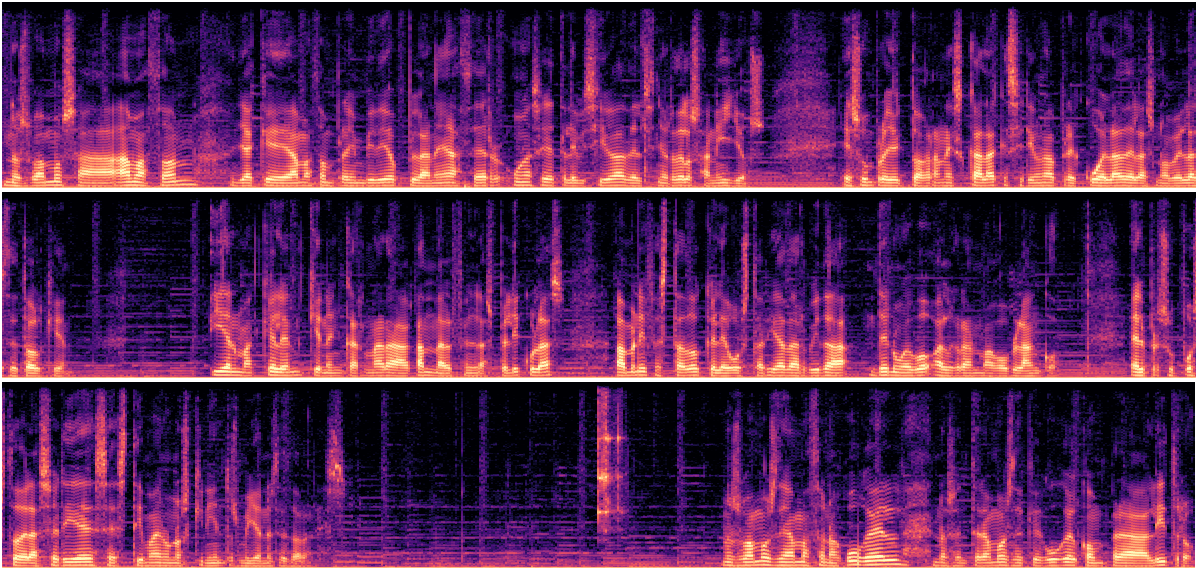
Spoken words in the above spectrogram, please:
Nos vamos a Amazon, ya que Amazon Prime Video planea hacer una serie televisiva del Señor de los Anillos. Es un proyecto a gran escala que sería una precuela de las novelas de Tolkien. Ian McKellen, quien encarnara a Gandalf en las películas, ha manifestado que le gustaría dar vida de nuevo al Gran Mago Blanco. El presupuesto de la serie se estima en unos 500 millones de dólares. Nos vamos de Amazon a Google, nos enteramos de que Google compra Litro,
